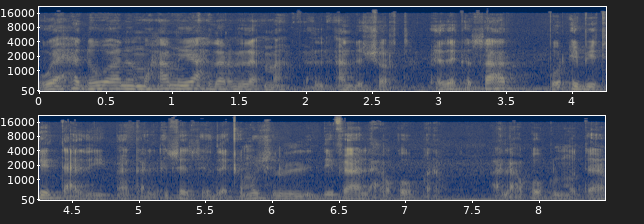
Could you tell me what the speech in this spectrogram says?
واحد هو أن المحامي يحضر عند الشرطة. هذاك صار pour éviter التعذيب هكا الأساس هذاك مش الدفاع عن الحقوق على حقوق المتهم.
